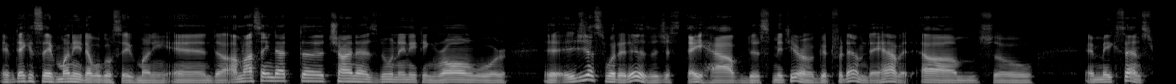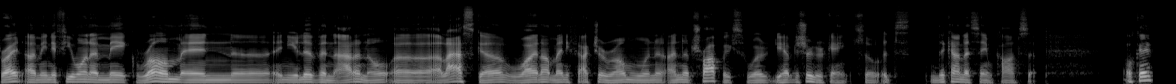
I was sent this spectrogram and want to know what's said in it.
if they can save money, they will go save money. And uh, I'm not saying that uh, China is doing anything wrong or it's just what it is. It's just they have this material. Good for them. They have it. Um, so it makes sense, right? I mean, if you want to make rum and uh, and you live in I don't know uh, Alaska, why not manufacture rum when in the tropics where you have the sugar cane? So it's the kind of same concept. Okay.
